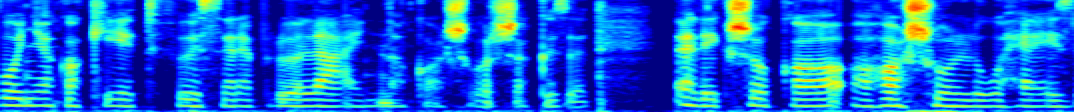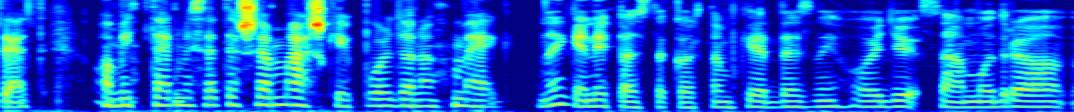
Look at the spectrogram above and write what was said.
vonjak a két főszereplő lánynak a sorsa között. Elég sok a, a hasonló helyzet, amit természetesen másképp oldanak meg. Na igen, épp ezt akartam kérdezni, hogy számodra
